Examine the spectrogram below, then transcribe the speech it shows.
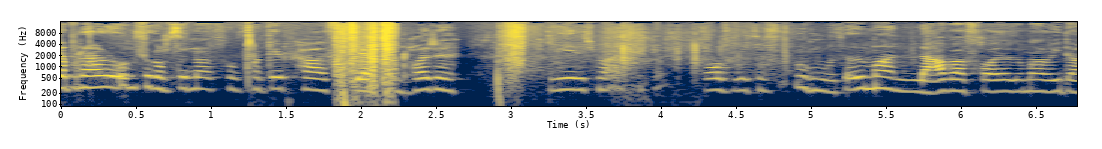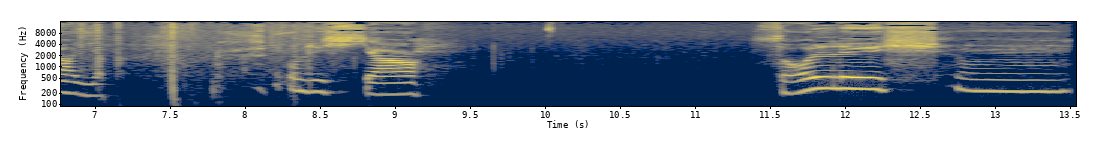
Ja, aber hallo und willkommen zu einer Folge von Gamecast. Ja, und heute jedes Mal einfach drauf los auf irgendwas. Immer eine Lava-Folge mal wieder. Yep. Und ich, ja. Soll ich. Hm,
